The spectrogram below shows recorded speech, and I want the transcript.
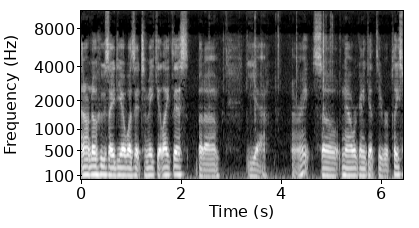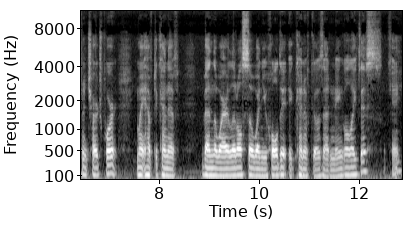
I don't know whose idea was it to make it like this, but um, yeah. All right, so now we're going to get the replacement charge port. You might have to kind of bend the wire a little so when you hold it, it kind of goes at an angle like this, okay?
